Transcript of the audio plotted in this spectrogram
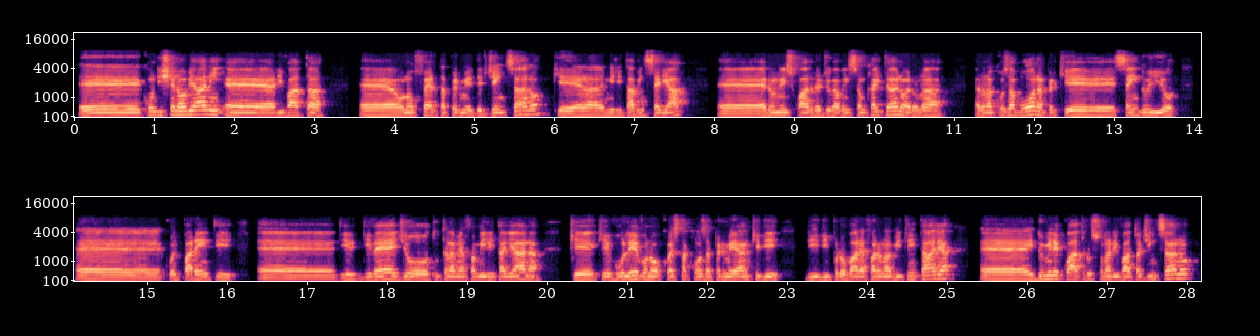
Eh, con 19 anni è arrivata eh, un'offerta per me del Genzano, che era, militava in Serie A, eh, ero in squadra, giocavo in San Caetano, era una, era una cosa buona perché essendo io eh, con parenti eh, di, di, Reggio, tutta la mia famiglia italiana che, che volevano questa cosa per me anche di, di, di, provare a fare una vita in Italia. Eh, nel 2004 sono arrivato a Ginzano,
